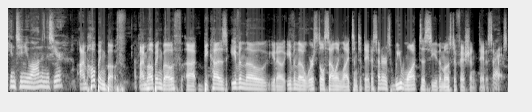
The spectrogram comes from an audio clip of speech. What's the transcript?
continue on in this year? I'm hoping both. Okay. I'm hoping both uh, because even though you know, even though we're still selling lights into data centers, we want to see the most efficient data centers.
